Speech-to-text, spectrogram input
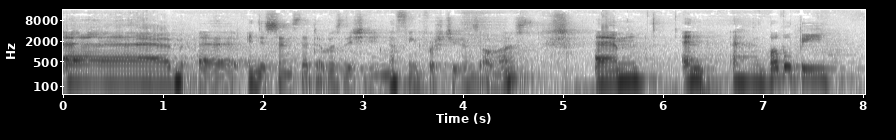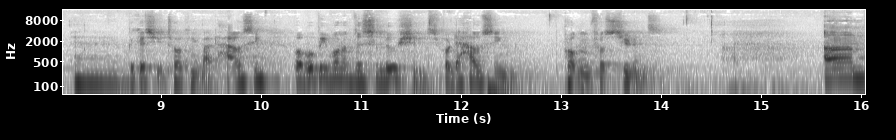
um, uh, in the sense that there was literally nothing for students almost. Um, and uh, what will be uh, because you're talking about housing? What will be one of the solutions for the housing problem for students? Um,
